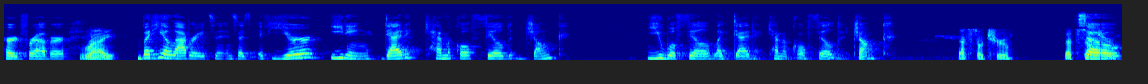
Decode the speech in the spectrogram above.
heard forever. Right. But he elaborates and says, if you're eating dead chemical filled junk, you will feel like dead chemical filled junk. That's so true. That's so, so true.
